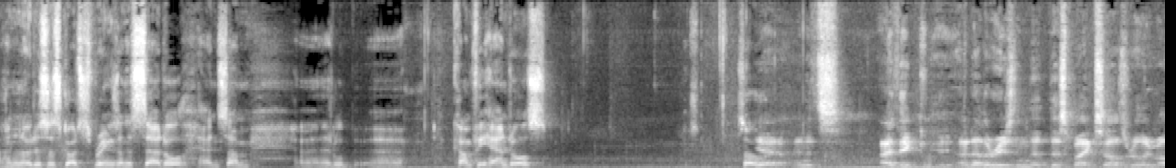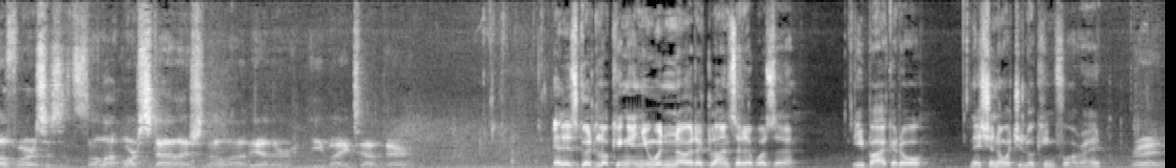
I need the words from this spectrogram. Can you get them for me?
And I notice it's got springs on the saddle and some uh, little uh, comfy handles. So yeah, and it's I think another reason that this bike sells really well for us is it's a lot more stylish than a lot of the other e-bikes out there. It is good looking, and you wouldn't know at a glance that it was a e-bike at all, unless you know what you're looking for, right? Right.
